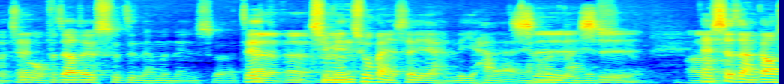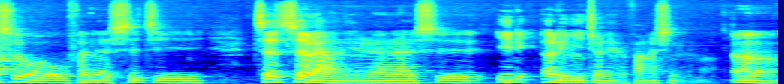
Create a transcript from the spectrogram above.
我觉得我不知道这个数字能不能说。这启明出版社也很厉害了，是是。但社长告诉我，五分的诗集这这两年仍然是一零二零一九年发行的嘛。嗯。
